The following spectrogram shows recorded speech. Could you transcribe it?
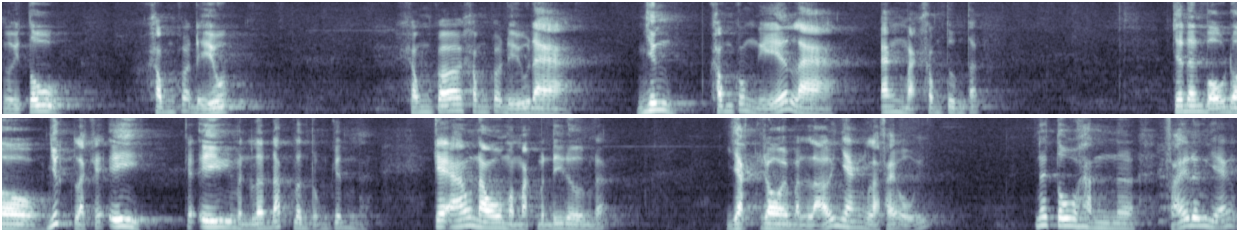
Người tu không có điệu Không có không có điệu đà Nhưng không có nghĩa là Ăn mặc không tuân tất Cho nên bộ đồ Nhất là cái y Cái y mình lên đắp lên tụng kinh. Cái áo nâu mà mặc mình đi đường đó Giặt rồi mà lỡ nhăn là phải ủi. Nói tu hành ờ, phải đơn giản.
